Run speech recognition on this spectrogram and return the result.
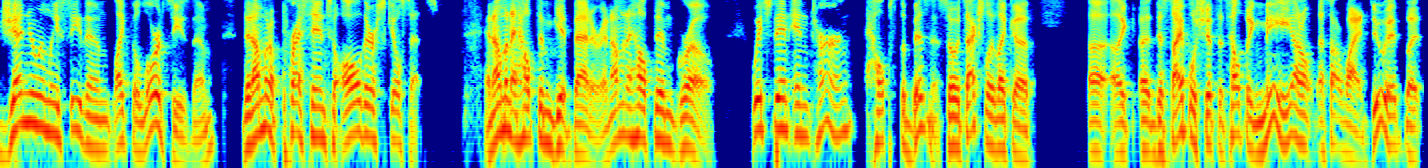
genuinely see them like the Lord sees them, then I'm going to press into all their skill sets and I'm going to help them get better and I'm going to help them grow, which then in turn helps the business. So it's actually like a, uh, like a discipleship that's helping me. I don't, that's not why I do it, but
